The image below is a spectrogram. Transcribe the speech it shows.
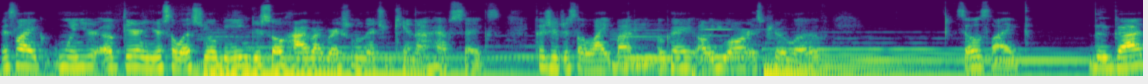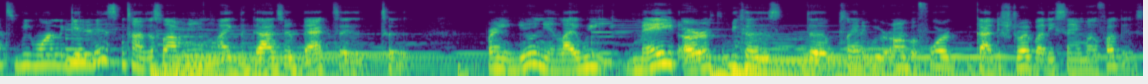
It's like when you're up there and you're celestial being, you're so high vibrational that you cannot have sex because you're just a light body, okay? All you are is pure love. So it's like the gods be wanting to get it in sometimes. That's what I mean. Like the gods are back to to bring union. Like we made Earth because the planet we were on before got destroyed by these same motherfuckers.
